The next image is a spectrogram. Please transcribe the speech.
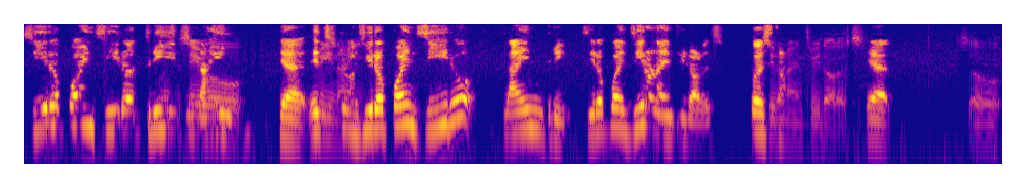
zero point three nine. Zero, Yeah, it's zero point zero nine three, zero point zero nine three dollars zero nine three dollars. Yeah, So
